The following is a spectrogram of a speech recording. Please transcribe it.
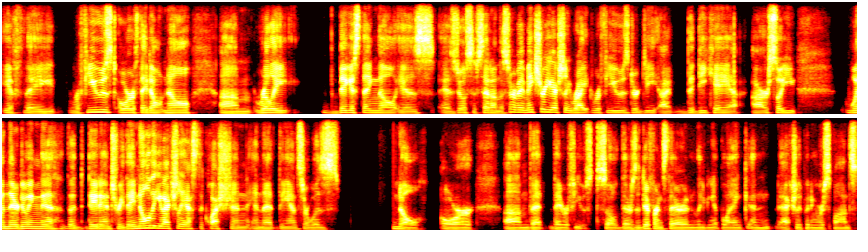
if they refused or if they don't know. Um, really, the biggest thing though is, as Joseph said on the survey, make sure you actually write refused or D, uh, the DKR so you when they're doing the the data entry, they know that you actually asked the question and that the answer was no or um, that they refused. So there's a difference there in leaving it blank and actually putting a response.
